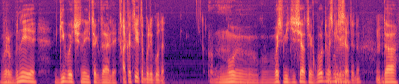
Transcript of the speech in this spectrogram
вырубные, гибочные и так далее. А какие это были годы? Ну, 80-е годы. были. 80-е, да? Да.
